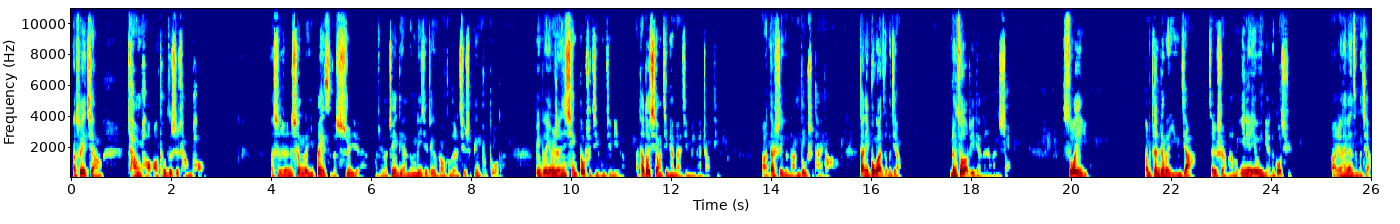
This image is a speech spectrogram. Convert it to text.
啊，所以讲长跑啊，投资是长跑，啊，是人生的一辈子的事业。我觉得这一点能理解这个高度的人其实并不多的。并不多，因为人性都是急功近利的啊，他都希望今天买进，明天涨停啊，但是这个难度是太大了。但你不管怎么讲，能做到这一点的人很少。所以那么真正的赢家在这个市场当中，一年又一年的过去，啊，杨天天怎么讲？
